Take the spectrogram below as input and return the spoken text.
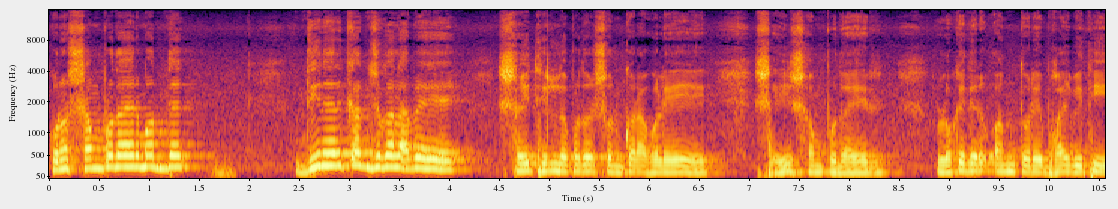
কোনো সম্প্রদায়ের মধ্যে দিনের কার্যকলাপে শৈথিল্য প্রদর্শন করা হলে সেই সম্প্রদায়ের লোকেদের অন্তরে ভয়ভীতি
